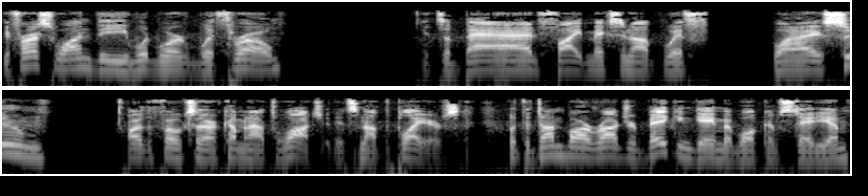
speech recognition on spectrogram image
The first one, the Woodward Withrow, it's a bad fight mixing up with what I assume are the folks that are coming out to watch it. It's not the players. But the Dunbar Roger Bacon game at Welcome Stadium,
